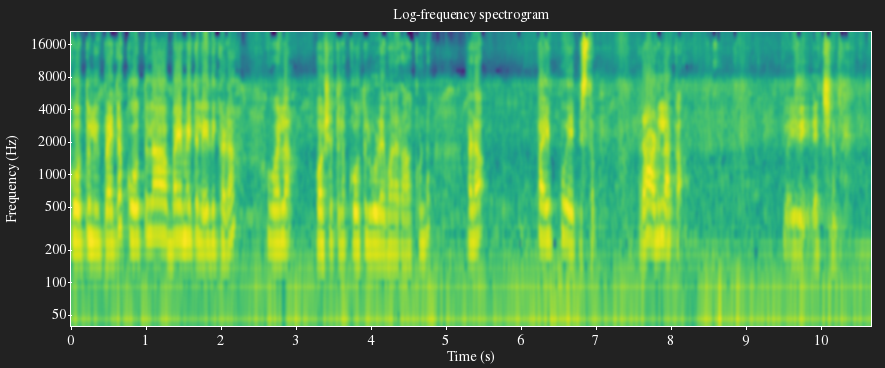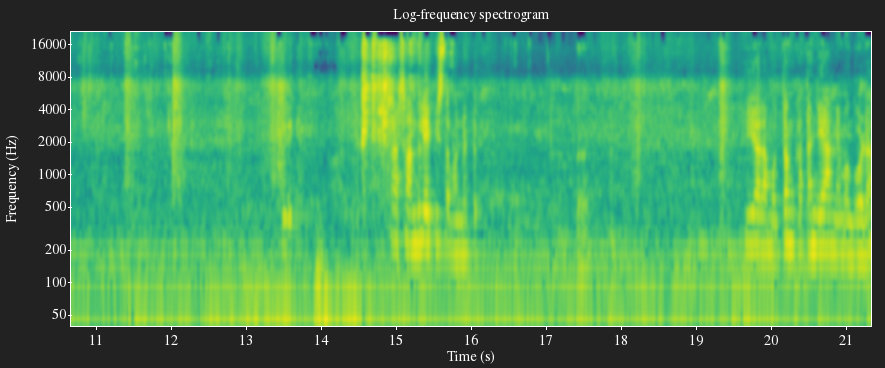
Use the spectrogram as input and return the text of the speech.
కోతులు. ఇప్పుడైతే కోతుల భయం అయితే లేదు ఇక్కడ. ఒకవేళ భవిష్యత్తులో కోతులు కూడా ఏమైనా రాకుండా ఆడ పైపు వేపిస్తాం. రాడులాక ఇది తెచ్చినాం. ఇది. ఆ సందులు అన్నట్టు. ఇవాళ మొత్తం కథం చేయాలనేమో కూడా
